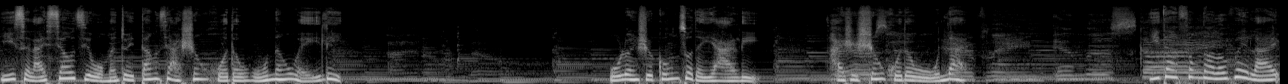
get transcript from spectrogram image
以此来消解我们对当下生活的无能为力。无论是工作的压力，还是生活的无奈，一旦放到了未来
